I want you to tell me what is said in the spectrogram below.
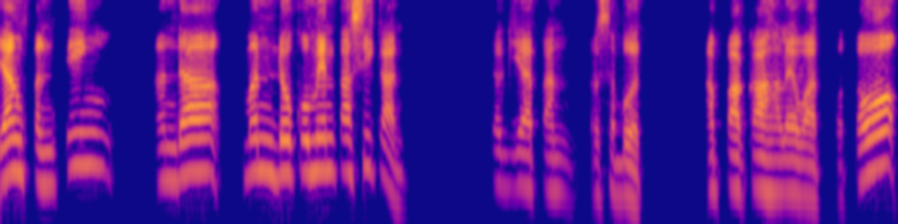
Yang penting Anda mendokumentasikan kegiatan tersebut. Apakah lewat foto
